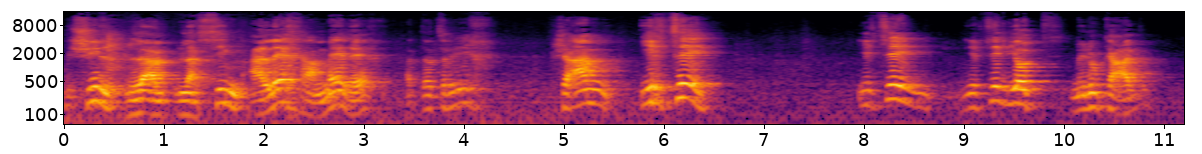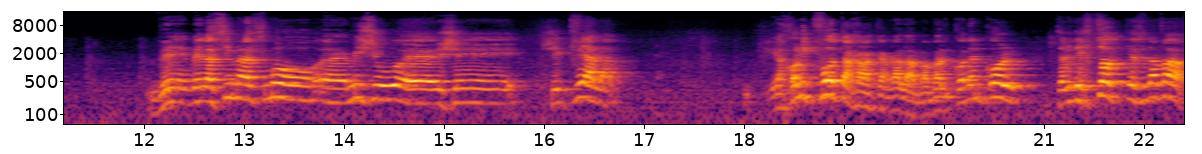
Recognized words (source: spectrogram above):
בשביל לשים עליך מלך, אתה צריך שהעם ירצה, ירצה, ירצה להיות מלוכד, ולשים לעצמו אה, מישהו אה, שיקפה עליו. יכול לכפות אחר כך עליו, אבל קודם כל צריך לכצות כזה דבר.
